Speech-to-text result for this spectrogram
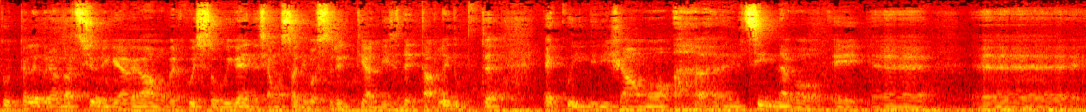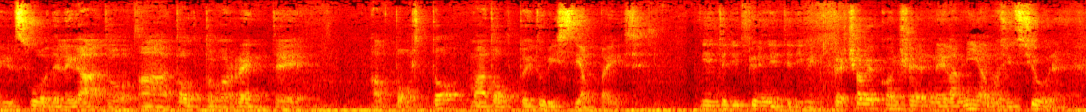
Tutte le prenotazioni che avevamo per questo weekend siamo stati costretti a disdettarle tutte e quindi diciamo il sindaco e eh, eh, il suo delegato ha tolto corrente al porto ma ha tolto i turisti al paese. Niente di più e niente di meno. Per ciò che concerne la mia posizione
